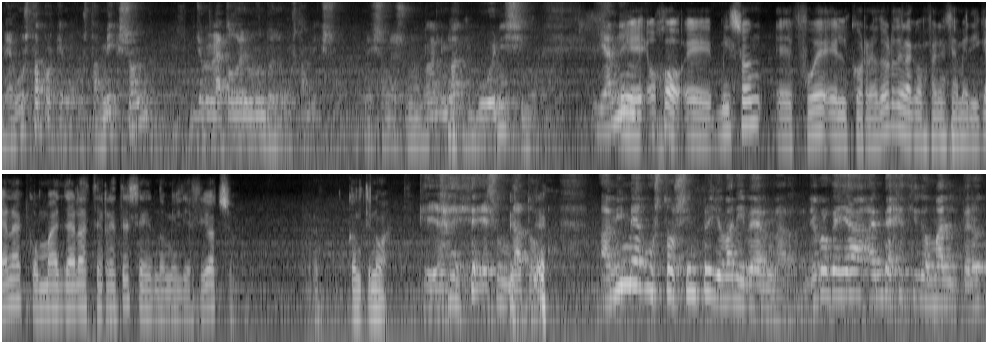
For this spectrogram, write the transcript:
Me gusta porque me gusta Mixon. Yo creo que a todo el mundo le gusta Mixon. Mixon es un running back buenísimo. Y a mí... Eh, ojo, eh, Mixon eh, fue el corredor de la conferencia americana con más yardas terrestres en 2018. Continúa. Que ya es un dato. A mí me gustó siempre Giovanni Bernard. Yo creo que ya ha envejecido mal, pero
